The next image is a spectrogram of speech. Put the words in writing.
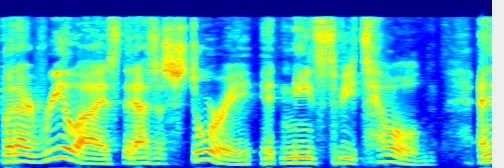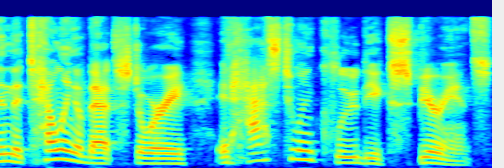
But I realized that as a story, it needs to be told. And in the telling of that story, it has to include the experience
